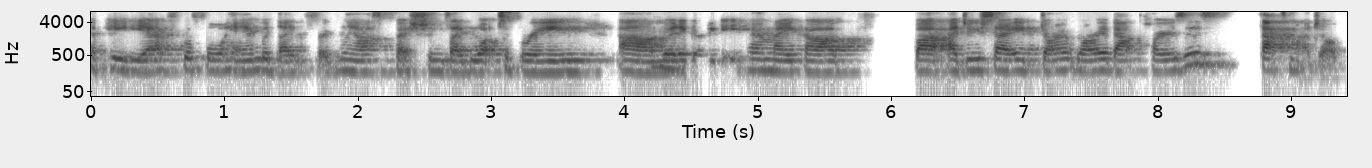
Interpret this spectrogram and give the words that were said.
a PDF beforehand with like frequently asked questions, like what to bring, um, where to go to get your makeup. But I do say, don't worry about poses. That's my job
